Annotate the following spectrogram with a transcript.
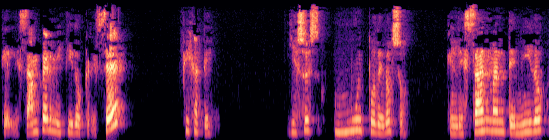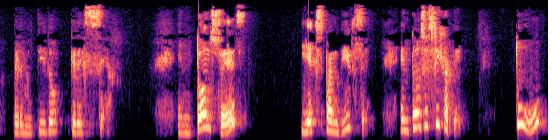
que les han permitido crecer. Fíjate, y eso es muy poderoso, que les han mantenido, permitido crecer. Entonces, y expandirse. Entonces, fíjate, tú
